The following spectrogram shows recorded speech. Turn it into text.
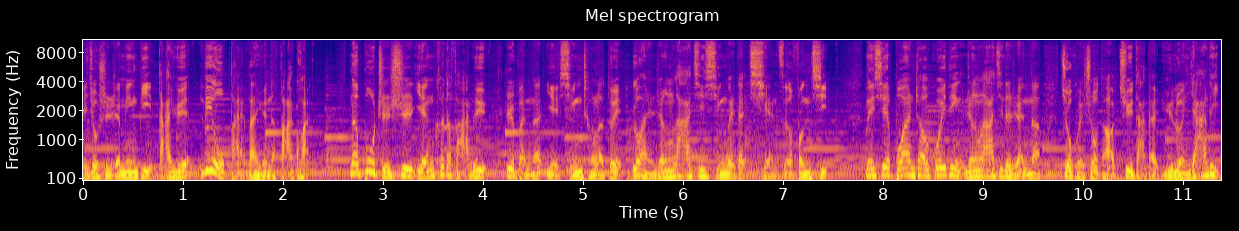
也就是人民币大约六百万元的罚款。那不只是严苛的法律，日本呢也形成了对乱扔垃圾行为的谴责风气。那些不按照规定扔垃圾的人呢，就会受到巨大的舆论压力。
